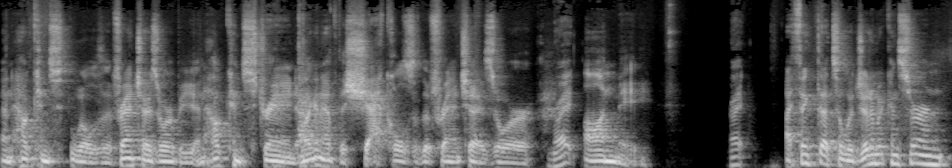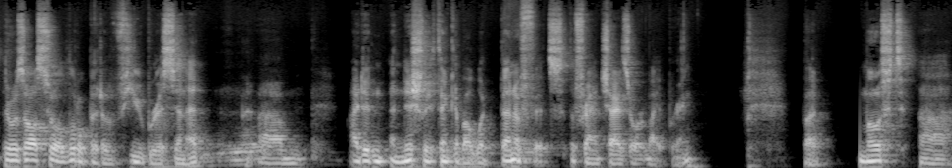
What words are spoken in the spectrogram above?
and how cons- will the franchisor be and how constrained am I going to have the shackles of the franchisor right. on me? Right. I think that's a legitimate concern. There was also a little bit of hubris in it. Um, I didn't initially think about what benefits the franchisor might bring, but most uh,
